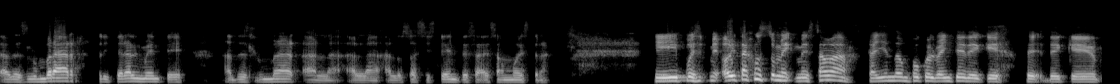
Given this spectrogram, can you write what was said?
a deslumbrar, literalmente, a deslumbrar a, la, a, la, a los asistentes a esa muestra. Y pues ahorita justo me, me, estaba cayendo un poco el 20 de que, de, que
